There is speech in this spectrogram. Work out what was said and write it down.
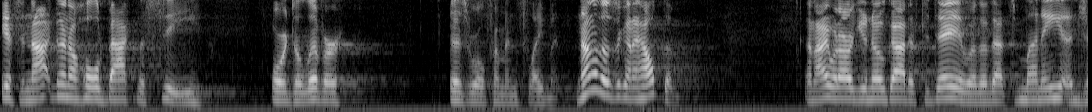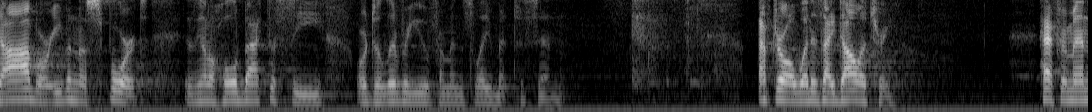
it's not going to hold back the sea or deliver Israel from enslavement. None of those are going to help them. And I would argue no God of today, whether that's money, a job, or even a sport, is going to hold back the sea or deliver you from enslavement to sin. After all, what is idolatry? Hefferman,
